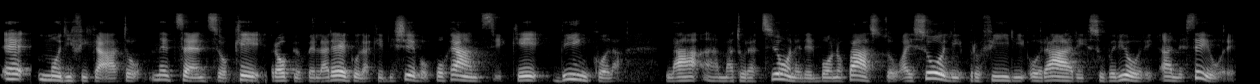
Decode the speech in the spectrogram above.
è modificato, nel senso che proprio per la regola che dicevo poc'anzi che vincola la eh, maturazione del buono pasto ai soli profili orari superiori alle 6 ore,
